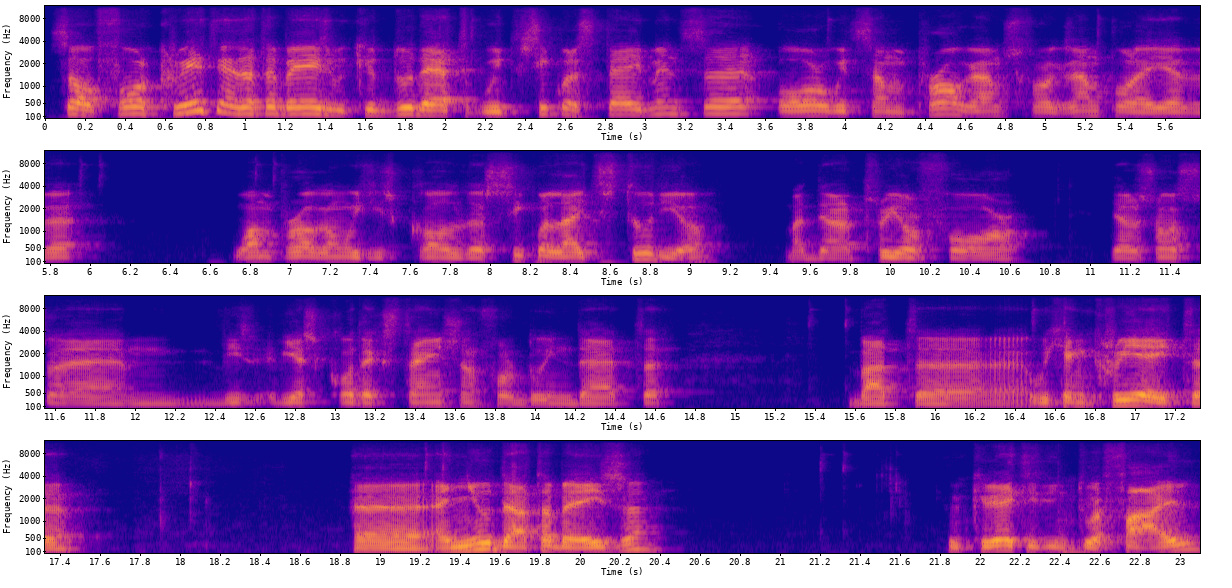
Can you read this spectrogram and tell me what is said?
So for creating a database, we could do that with SQL statements uh, or with some programs. For example, I have uh, one program which is called SQLite Studio, but there are three or four. There's also um, VS Code extension for doing that. But uh, we can create uh, uh, a new database. We create it into a file,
